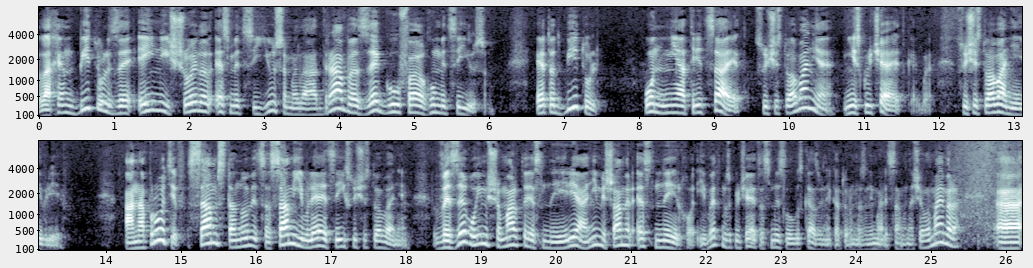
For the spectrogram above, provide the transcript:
Лахен битуль зе эйни шойлер эс мециюсом или адраба зе гуфа гумециюсом. Этот битуль, он не отрицает существование, не исключает как бы, существование евреев, а напротив, сам становится, сам является их существованием – Везеру им шамарта эс нейри, они мишамер эс нейрхо. И в этом заключается смысл высказывания, которым мы занимались с самого начала Маймера. «Э,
